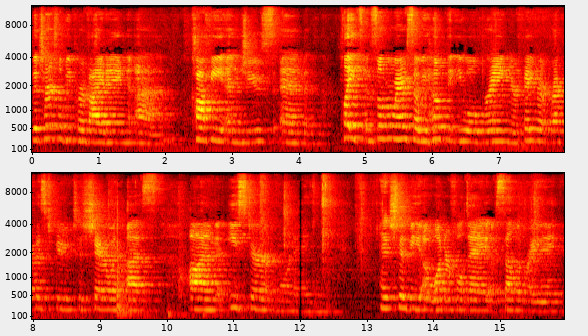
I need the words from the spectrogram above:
The church will be providing um, coffee and juice and plates and silverware. So we hope that you will bring your favorite breakfast food to share with us on Easter morning. It should be a wonderful day of celebrating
